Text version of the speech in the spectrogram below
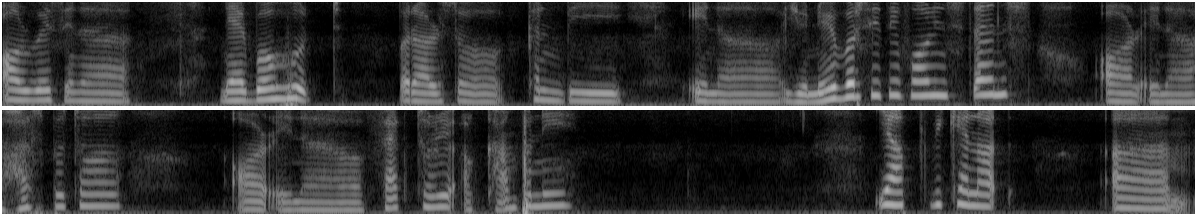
always in a neighborhood, but also can be in a university, for instance, or in a hospital or in a factory or company. Yeah we cannot um,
